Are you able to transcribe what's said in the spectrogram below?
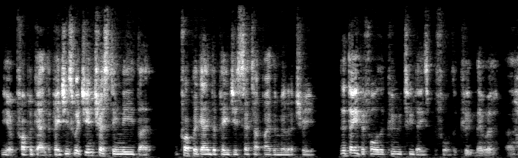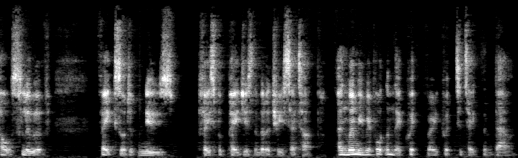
you know, propaganda pages, which interestingly, that propaganda pages set up by the military the day before the coup, two days before the coup, there were a whole slew of fake sort of news Facebook pages the military set up. And when we report them, they're quick, very quick to take them down.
